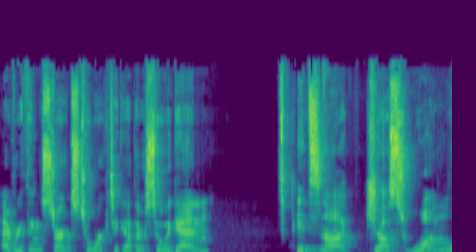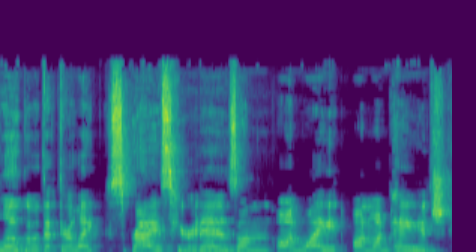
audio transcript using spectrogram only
everything starts to work together. So again it's not just one logo that they're like surprise here it is on on white on one page.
